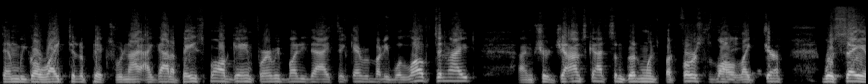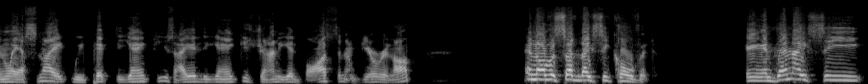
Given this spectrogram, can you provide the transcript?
Then we go right to the picks. We're not, I got a baseball game for everybody that I think everybody will love tonight. I'm sure John's got some good ones. But first of all, like Jeff was saying last night, we picked the Yankees. I had the Yankees. Johnny had Boston. I'm gearing up. And all of a sudden, I see COVID. And then I see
